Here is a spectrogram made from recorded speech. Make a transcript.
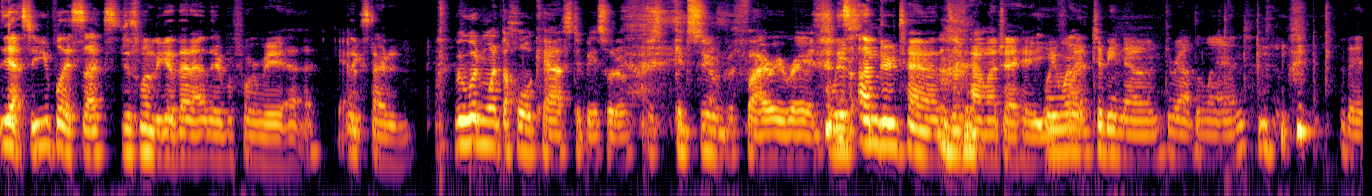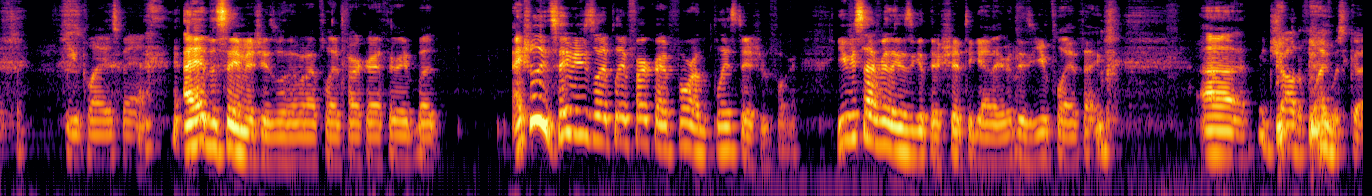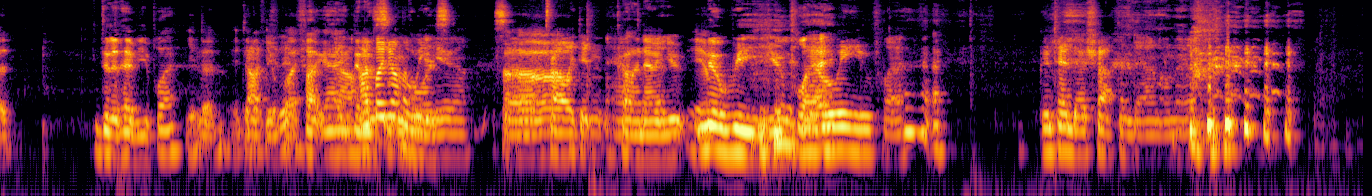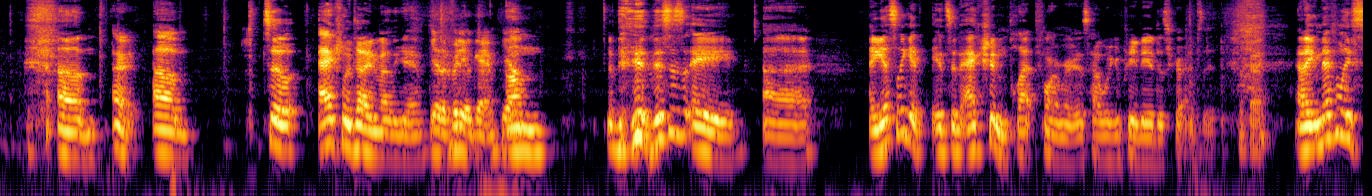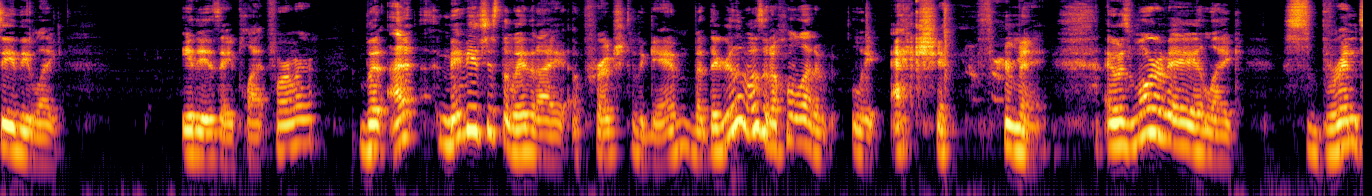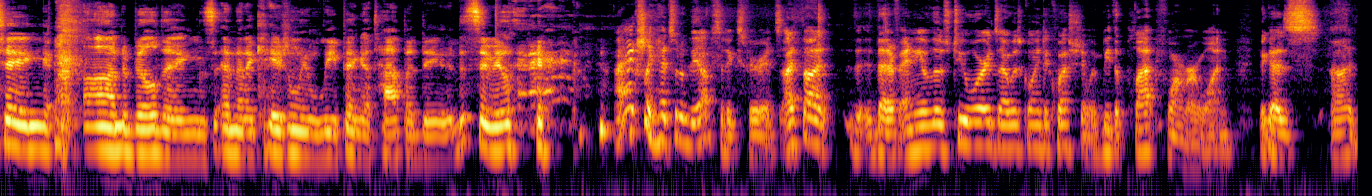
yeah so Uplay sucks just wanted to get that out there before we uh, Yeah. like started We wouldn't want the whole cast to be sort of just consumed with fiery rage. These undertones of how much I hate We you. want play. it to be known throughout the land that Uplay is bad. I had the same issues with it when I played Far Cry 3, but actually the same issues when I played Far Cry 4 on the PlayStation 4. Ubisoft really needs to get their shit together with this Uplay thing. Uh, I mean, Child of Light was good. Did it have Uplay? You did. It did Oh, have did Uplay. it? Fuck, No, then I was played it on the the Wii worst. U, so Uh, probably didn't have Probably no that. U, Yep. no Wii U play. No Wii U play. Nintendo shot them down on that. um, all right. Um, so actually talking about the game. Yeah, the video game. Yeah. Um, this is a, uh, I guess like it, it's an action platformer is how Wikipedia describes it, okay. and I can definitely see the like, it is a platformer, but I maybe it's just the way that I approached the game, but there really wasn't a whole lot of like action for me. It was more of a like sprinting on buildings and then occasionally leaping atop a dude simulator. I actually had sort of the opposite experience. I thought th- that if any of those two words I was going to question, would be the platformer one because uh,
